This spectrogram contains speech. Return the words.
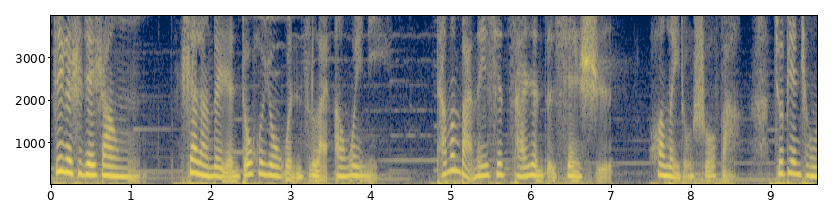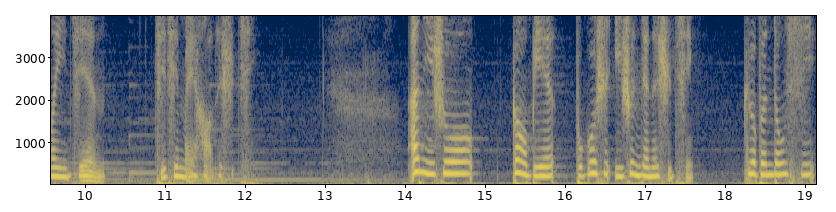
这个世界上，善良的人都会用文字来安慰你，他们把那些残忍的现实换了一种说法。就变成了一件极其美好的事情。安妮说：“告别不过是一瞬间的事情，各奔东西。”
